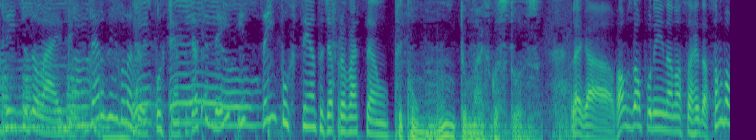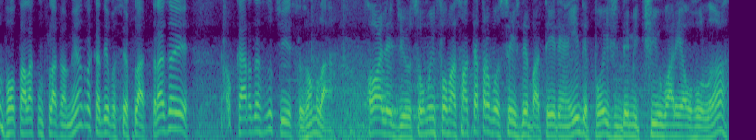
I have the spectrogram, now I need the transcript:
Azeites Olive, 0,2% de acidez e 100% de aprovação. Ficou muito mais gostoso. Legal. Vamos dar um pulinho na nossa redação. Vamos voltar lá com o Flávio Amêndola. Cadê você, Flávio? Traz aí. É o cara das notícias. Vamos lá. Olha, Edilson, uma informação até para vocês debaterem aí, depois de demitir o Ariel Roland,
